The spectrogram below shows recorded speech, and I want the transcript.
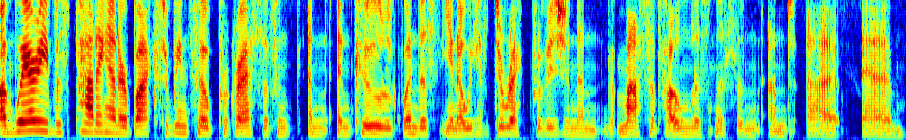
I'm, wary of us patting on our backs for being so progressive and, and, and cool when this, you know, we have direct provision and massive homelessness and, and uh, um,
